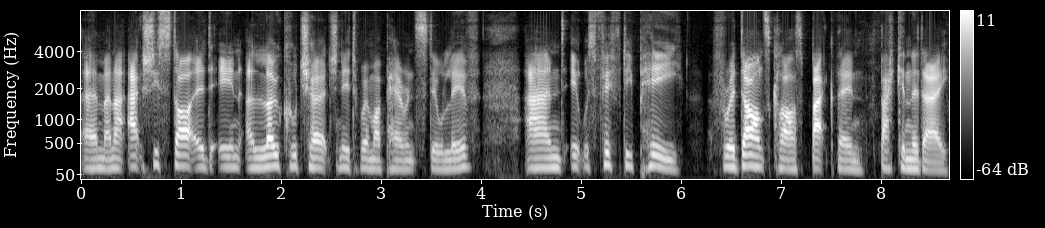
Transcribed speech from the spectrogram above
um, and I actually started in a local church near to where my parents still live, and it was 50p for a dance class back then, back in the day.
